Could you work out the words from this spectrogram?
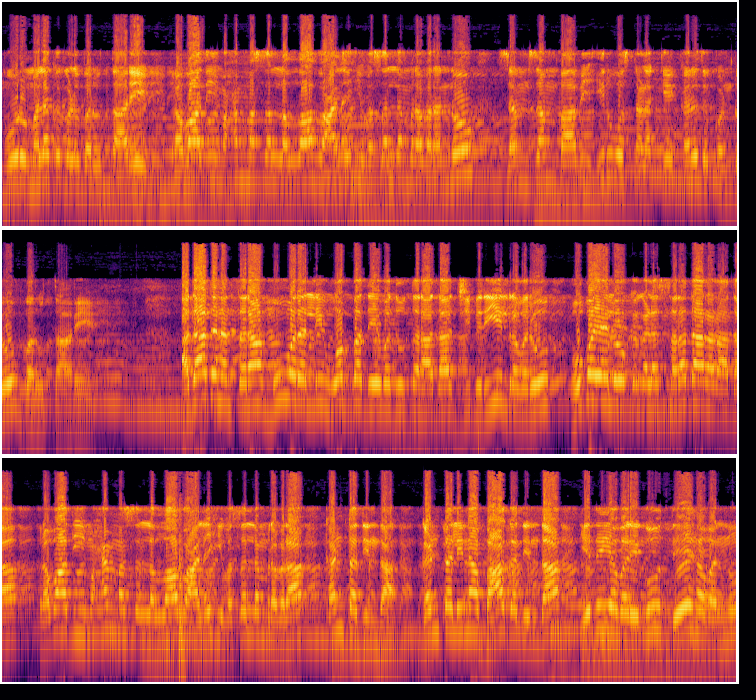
ಮೂರು ಮಲಕಗಳು ಬರುತ್ತಾರೆ. ಪ್ರವಾದಿ ಮೊಹಮ್ಮದ್ ಸಲ್ಲಾಹು ಅಲೈಹಿ ವಸಲ್ಲಂ ರವರನ್ನು ಜಂಜಂ ಬಾವಿ ಇರುವ ಸ್ಥಳಕ್ಕೆ ಕರೆದುಕೊಂಡು ಬರುತ್ತಾರೆ. ಅದಾದ ನಂತರ ಮೂವರಲ್ಲಿ ಒಬ್ಬ ದೇವದೂತರಾದ ಜಿಬಿರೀಲ್ ರವರು ಉಭಯ ಲೋಕಗಳ ಸರದಾರರಾದ ಪ್ರವಾದಿ ಮೊಹಮ್ಮದ್ ಸಲ್ಲಾಹು ಅಲಹಿ ವಸಲ್ಲಂ ರವರ ಕಂಠದಿಂದ, ಗಂಟಲಿನ ಭಾಗದಿಂದ ಎದೆಯವರೆಗೂ ದೇಹವನ್ನು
